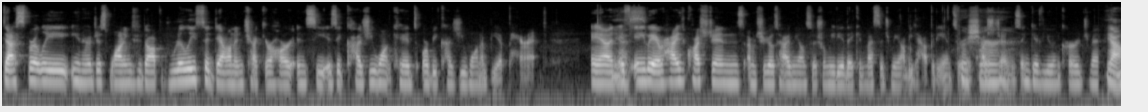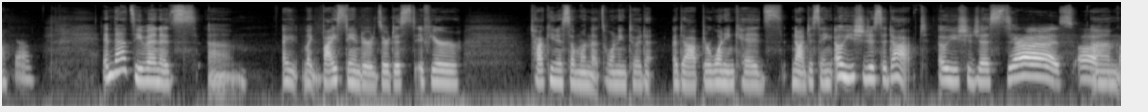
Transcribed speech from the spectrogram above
desperately, you know, just wanting to adopt, really sit down and check your heart and see is it because you want kids or because you want to be a parent. And Yes. if anybody ever has questions, I'm sure you'll tag me on social media. They can message me. I'll be happy to answer sure. questions and give you encouragement. Yeah. Yeah. And that's even as um I like bystanders or just if you're talking to someone that's wanting to ad- adopt or wanting kids, not just saying, "Oh, you should just adopt." Oh, you should just Yes. Oh, um,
